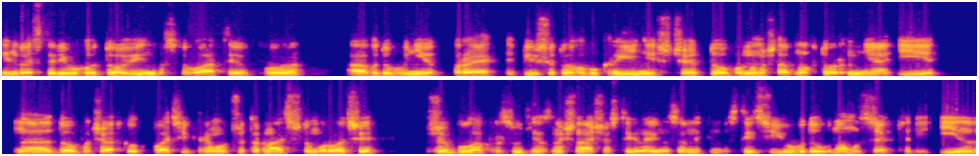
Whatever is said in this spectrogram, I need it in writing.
інвесторів готові інвестувати в видобувні проекти. Більше того, в Україні ще до повномасштабного вторгнення і е, до початку окупації Криму в 2014 році вже була присутня значна частина іноземних інвестицій у видобувному секторі, і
